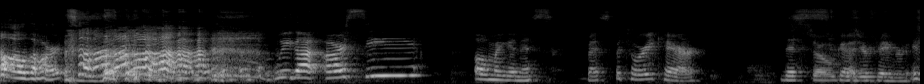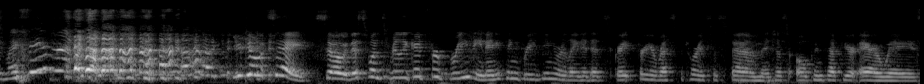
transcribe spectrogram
all the hearts. we got RC. Oh my goodness, Respiratory care. This So What's good. your favorite? is my favorite. you don't say. So this one's really good for breathing. Anything breathing related. It's great for your respiratory system. It just opens up your airways.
